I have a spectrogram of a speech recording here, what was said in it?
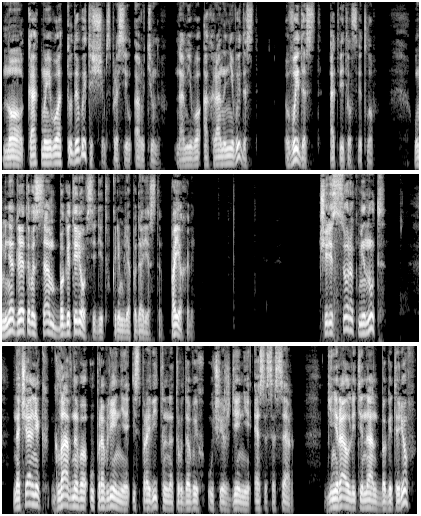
Но как мы его оттуда вытащим? спросил Арутюнов. Нам его охрана не выдаст. Выдаст, ответил Светлов. У меня для этого сам Богатырев сидит в Кремле под арестом. Поехали. Через сорок минут начальник Главного управления исправительно-трудовых учреждений СССР генерал-лейтенант Богатырев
